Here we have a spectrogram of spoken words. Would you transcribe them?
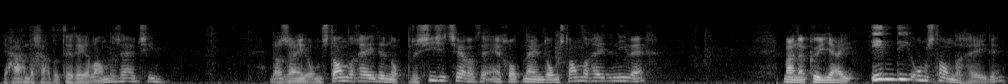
ja, dan gaat het er heel anders uitzien. Dan zijn je omstandigheden nog precies hetzelfde en God neemt de omstandigheden niet weg. Maar dan kun jij in die omstandigheden,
